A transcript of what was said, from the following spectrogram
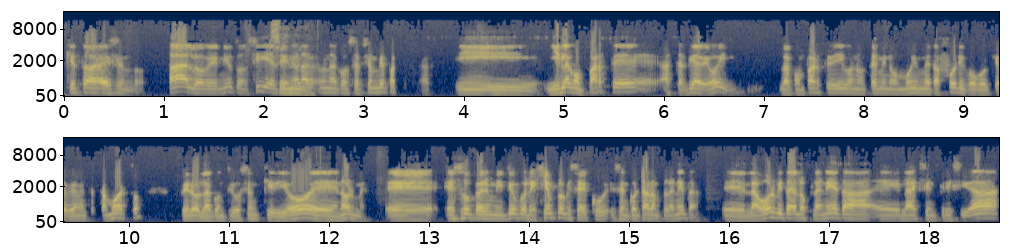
¿Qué estaba diciendo? Ah, lo de Newton, sí, él Sí, tenía una, una concepción bien particular. Y, y él la comparte hasta el día de hoy. La comparte, digo, en un término muy metafórico, porque obviamente está muerto, pero la contribución que dio es enorme. Eh, eso permitió, por ejemplo, que se, se encontraran planetas. Eh, la órbita de los planetas, eh, la excentricidad,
